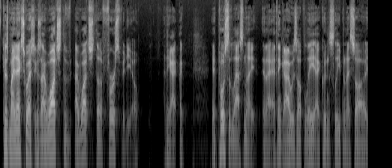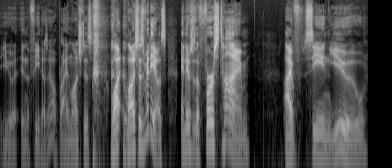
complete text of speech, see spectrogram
because my next question, because I watched the I watched the first video. I think I, I it posted last night, and I, I, think I was up late. I couldn't sleep, and I saw you in the feed. I was like, "Oh, Brian launched his la- launched his videos," and this was the first time I've seen you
